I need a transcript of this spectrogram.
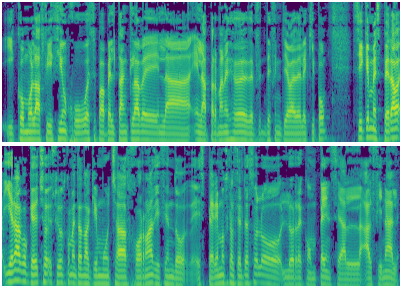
y cómo la afición jugó ese papel tan clave en la, en la permanencia definitiva del equipo. Sí que me esperaba, y era algo que de hecho estuvimos comentando aquí muchas jornadas diciendo, esperemos que el Celta eso lo, lo recompense al, al final.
